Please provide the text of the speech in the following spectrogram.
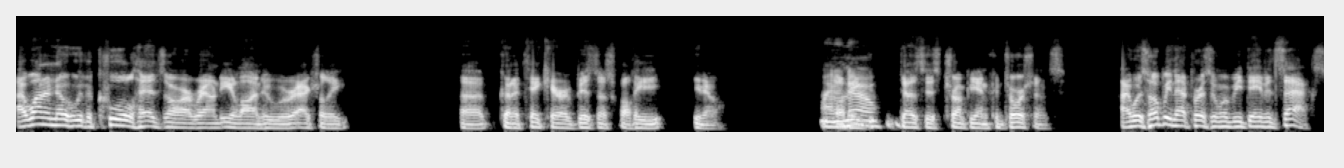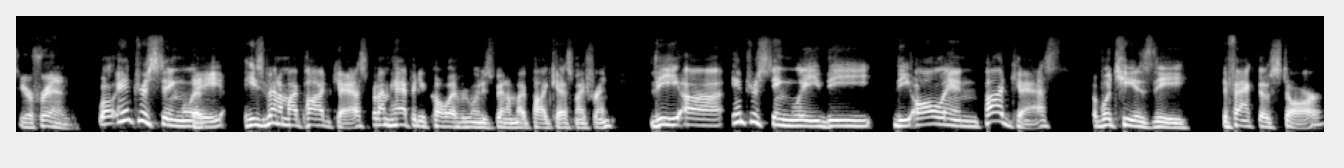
I want to know who the cool heads are around Elon who are actually uh, going to take care of business while he you know I don't know. he does his Trumpian contortions. I was hoping that person would be David Sacks, your friend. Well, interestingly, he's been on my podcast, but I'm happy to call everyone who's been on my podcast my friend. The uh, interestingly, the the All In podcast, of which he is the de facto star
